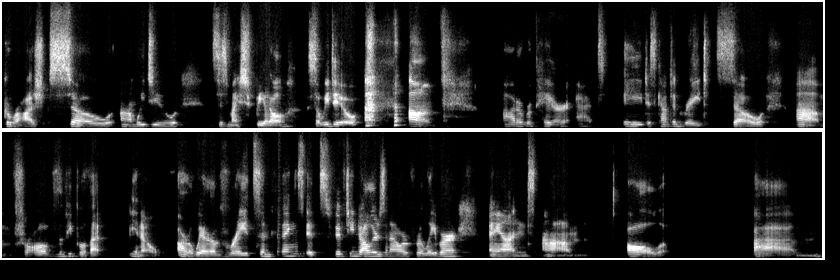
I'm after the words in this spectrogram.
garage. So um, we do, this is my spiel. So we do um, auto repair at a discounted rate. So um, for all of the people that, you know, are aware of rates and things, it's $15 an hour for labor and um, all um,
